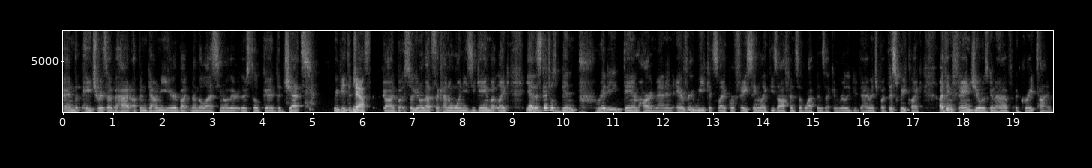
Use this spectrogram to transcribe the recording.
and the Patriots have had up and down year, but nonetheless, you know they're they're still good. The Jets, we beat the Jets. God, but so you know that's the kind of one easy game. But like, yeah, the schedule's been pretty damn hard, man. And every week it's like we're facing like these offensive weapons that can really do damage. But this week, like, I think Fangio is going to have a great time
